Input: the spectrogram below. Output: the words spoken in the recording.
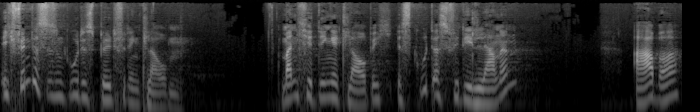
ich finde, es ist ein gutes Bild für den Glauben. Manche Dinge, glaube ich, ist gut, dass wir die lernen, aber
